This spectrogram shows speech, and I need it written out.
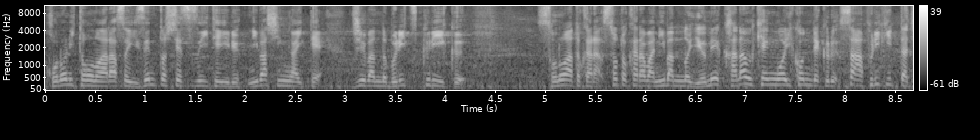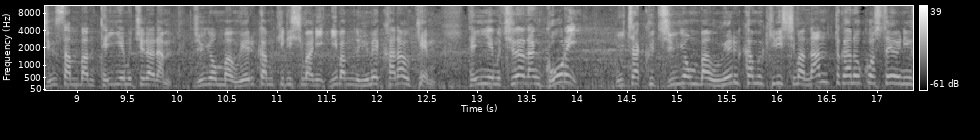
この2頭の争い依然として続いている2馬身がいて10番のブリッツクリーク。その後から外からは2番の夢かなう剣を追い込んでくる。さあ振り切った13番テイエムチュララン。14番ウェルカム霧島に。2番の夢かなう剣。テイエムチュラランゴール2着14番ウェルカム霧島。なんとか残したように映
